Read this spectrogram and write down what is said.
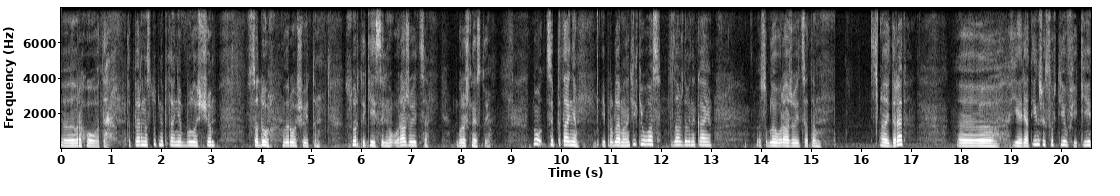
е, враховувати. Тепер наступне питання було, що в саду вирощують там сорт, який сильно уражується борошнистою. Ну, це питання і проблема не тільки у вас завжди виникає. Особливо уражується там айдерет. Е, є ряд інших сортів, які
